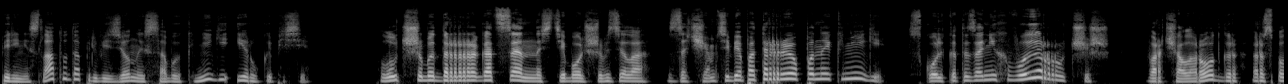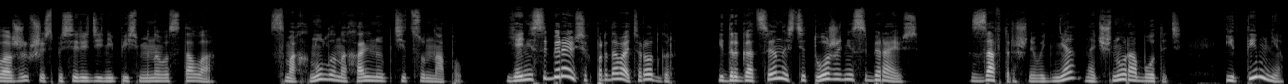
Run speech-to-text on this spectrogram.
Перенесла туда привезенные с собой книги и рукописи. «Лучше бы драгоценности больше взяла. Зачем тебе потрепанные книги? Сколько ты за них выручишь?» — ворчал Ротгар, расположившись посередине письменного стола. Смахнула нахальную птицу на пол. «Я не собираюсь их продавать, Ротгар. И драгоценности тоже не собираюсь. С завтрашнего дня начну работать. И ты мне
